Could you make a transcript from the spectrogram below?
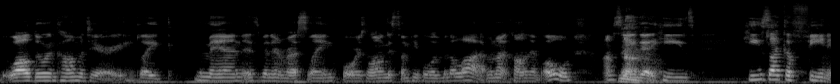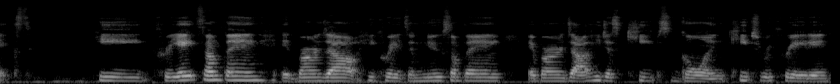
while doing commentary. Like the man has been in wrestling for as long as some people have been alive. I'm not calling him old. I'm saying No. that he's he's like a phoenix. He creates something, it burns out. He creates a new something, it burns out. He just keeps going, keeps recreating,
